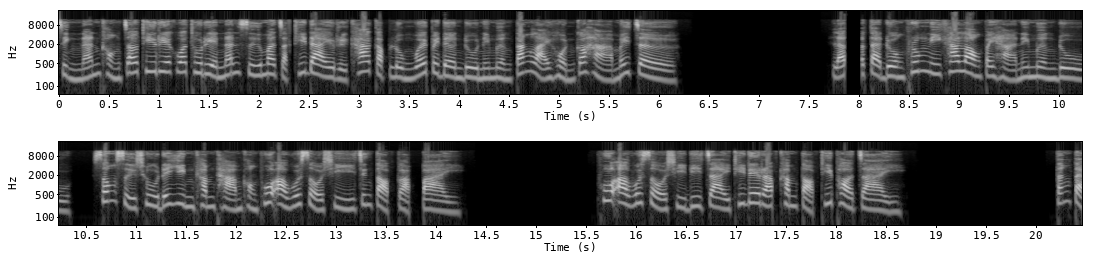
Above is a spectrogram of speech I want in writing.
สิ่งนั้นของเจ้าที่เรียกว่าทุเรียนนั่นซื้อมาจากที่ใดหรือข้ากับลุงเว้ยไปเดินดูในเมืองตั้งหลายหนก็หาไม่เจอ แล้วแต่ดวงพรุ่งนี้ข้าลองไปหาในเมืองดู ซ่งสือชูได้ยินคำถามของผู้อาวุโสชีจึงตอบกลับไป ผู้อาวุโสชีดีใจที่ได้รับคำตอบที่พอใจ ตั้งแต่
